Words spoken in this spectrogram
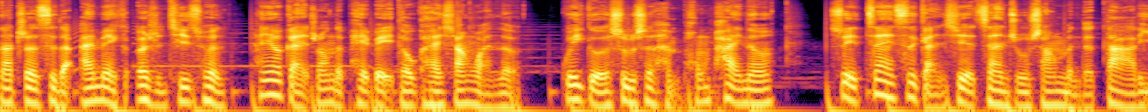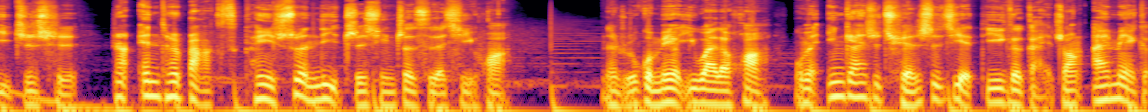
那这次的 iMac 二十七寸还有改装的配备都开箱完了，规格是不是很澎湃呢？所以再次感谢赞助商们的大力支持，让 EnterBox 可以顺利执行这次的计划。那如果没有意外的话，我们应该是全世界第一个改装 iMac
